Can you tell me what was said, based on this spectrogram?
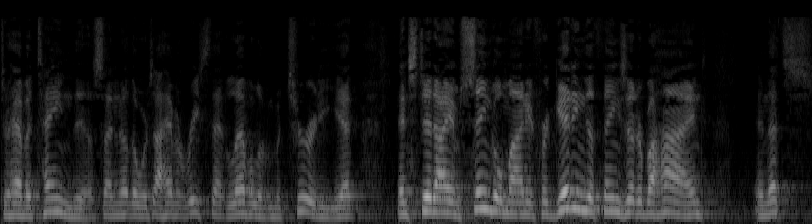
to have attained this. In other words, I haven't reached that level of maturity yet. Instead, I am single minded, forgetting the things that are behind. And that's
